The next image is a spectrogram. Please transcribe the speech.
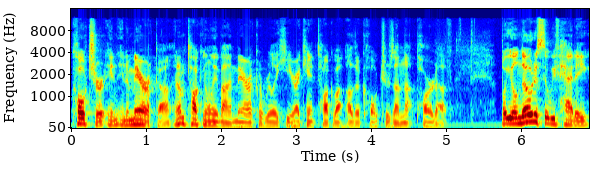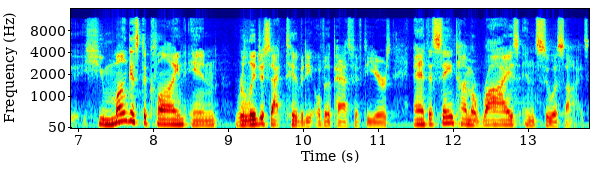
culture in, in America, and I'm talking only about America really here, I can't talk about other cultures I'm not part of, but you'll notice that we've had a humongous decline in religious activity over the past 50 years, and at the same time, a rise in suicides.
